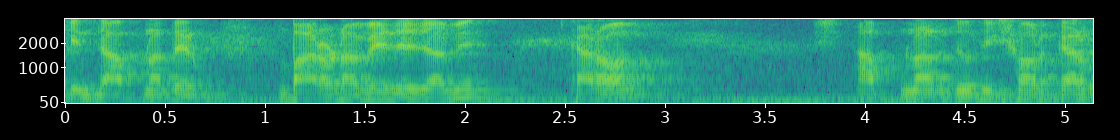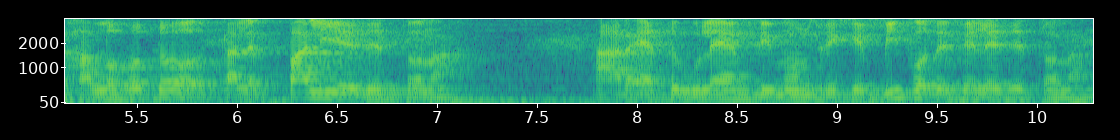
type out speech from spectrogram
কিন্তু আপনাদের বারোটা বেজে যাবে। কারণ আপনার যদি সরকার ভালো হতো, তাহলে পালিয়ে যেত না। আর এতগুলো এমপি মন্ত্রীকে বিপদে ফেলে যেত না।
